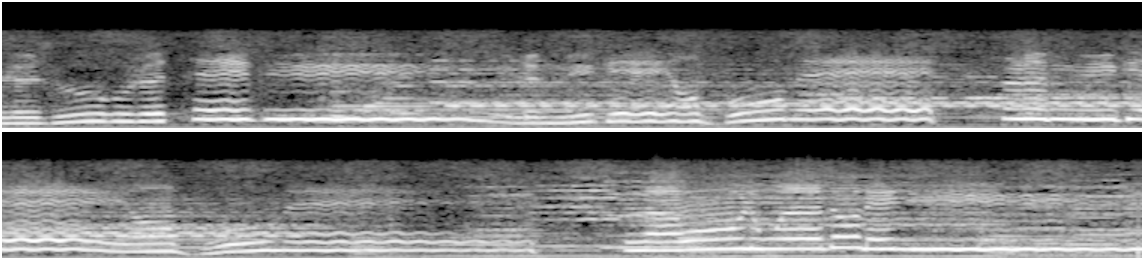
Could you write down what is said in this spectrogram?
Le jour où je t'ai vu, le muguet embaumé, le muguet embaumé. Là-haut, loin dans les nues,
